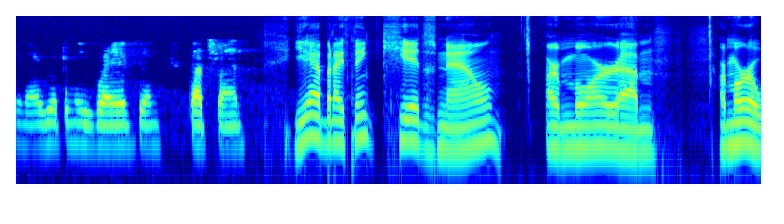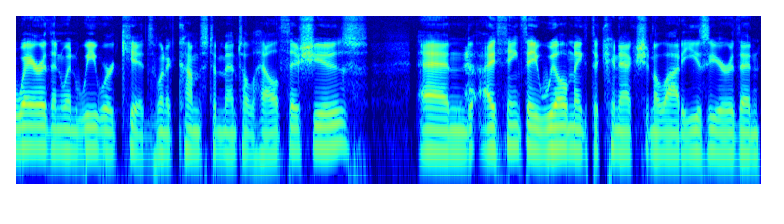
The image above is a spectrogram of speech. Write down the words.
you know, ripping these waves, and that's fun. Yeah, but I think kids now are more um, are more aware than when we were kids when it comes to mental health issues. And I think they will make the connection a lot easier than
